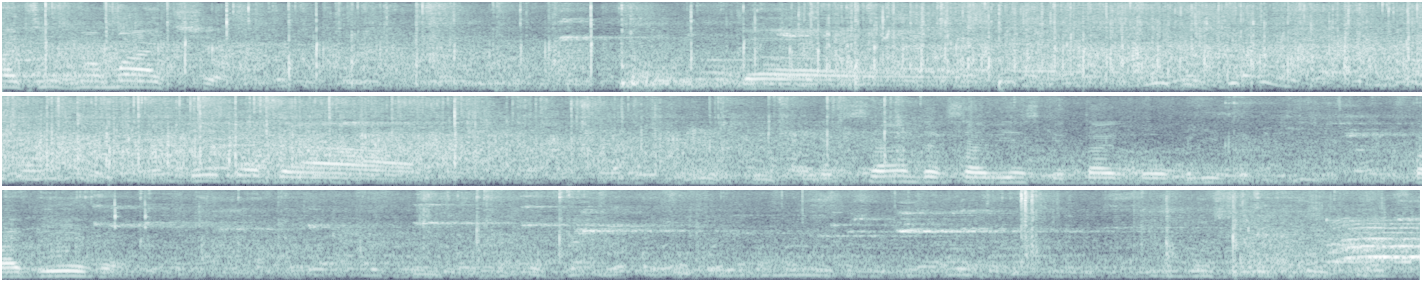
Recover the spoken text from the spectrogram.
Драматизма матче. Да. Вот это да. Александр Савинский так был близок к победе. Господи,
